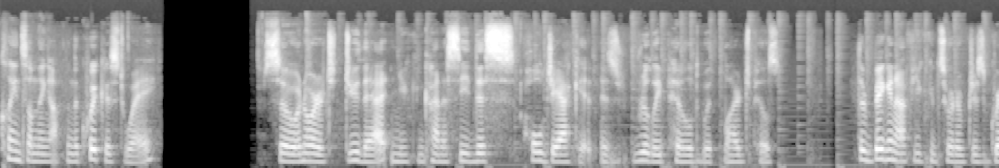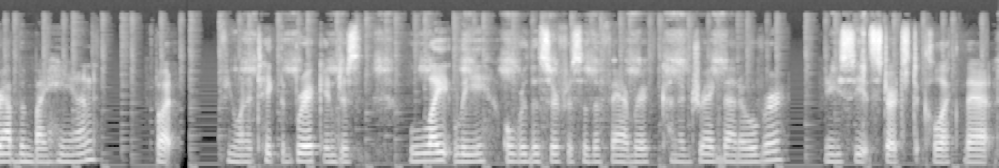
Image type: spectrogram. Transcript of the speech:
clean something up in the quickest way. So in order to do that, and you can kind of see this whole jacket is really pilled with large pills. They're big enough you can sort of just grab them by hand, but if you want to take the brick and just lightly over the surface of the fabric, kind of drag that over, and you see it starts to collect that.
